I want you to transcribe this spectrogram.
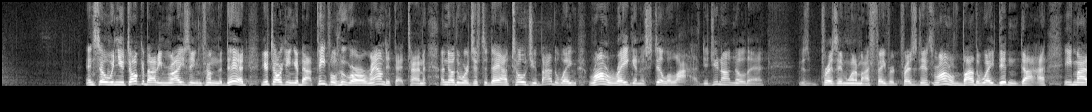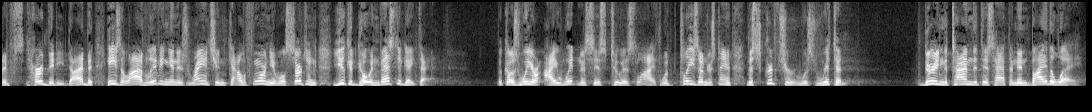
And so when you talk about him rising from the dead, you're talking about people who were around at that time. In other words, if today I told you, by the way, Ronald Reagan is still alive. Did you not know that? He was president, one of my favorite presidents. Ronald, by the way, didn't die. He might have heard that he died, but he's alive living in his ranch in California. Well, certainly you could go investigate that because we are eyewitnesses to his life. Well, please understand, the scripture was written during the time that this happened. And by the way,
